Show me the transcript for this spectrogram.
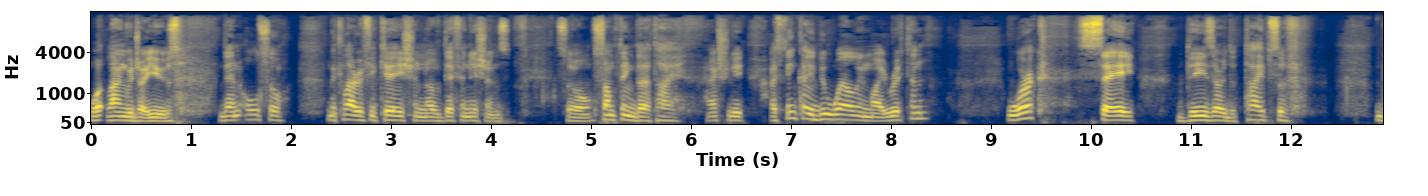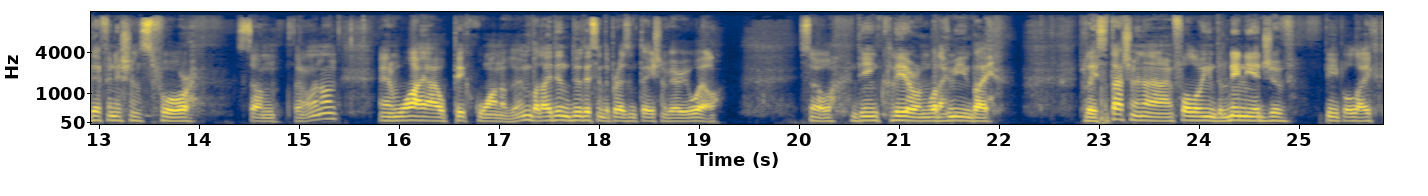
what language I use. Then also the clarification of definitions. So something that I actually I think I do well in my written work say these are the types of definitions for some phenomenon and why I'll pick one of them, but I didn't do this in the presentation very well. So being clear on what I mean by place attachment, and I'm following the lineage of people like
